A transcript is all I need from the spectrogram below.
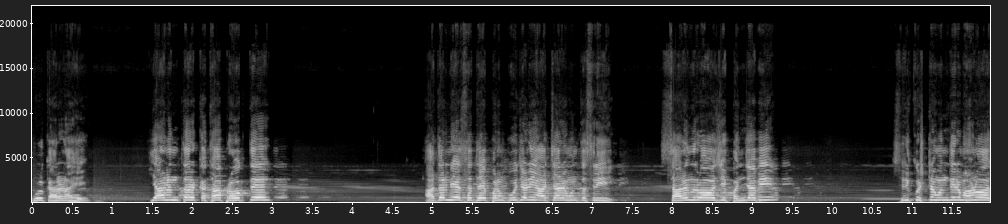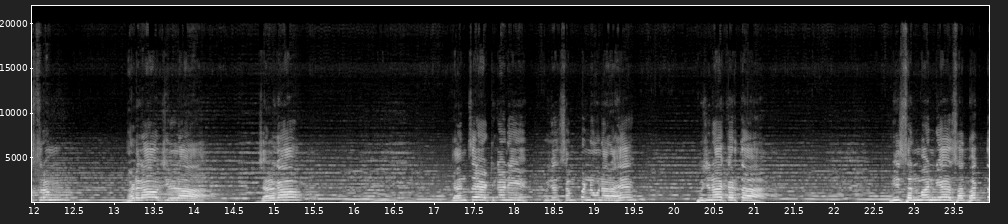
मूळ कारण आहे. यानंतर कथा प्रवक्ते आदरणीय सध्या परमपूजनीय आचार्य म्हणत श्री सारेंद्रबाबाजी पंजाबी श्रीकृष्ण मंदिर महाणू आश्रम भडगाव जिल्हा जळगाव. यांचं या ठिकाणी पूजन संपन्न होणार आहे. पूजनाकरता मी सन्माननीय सद्भक्त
